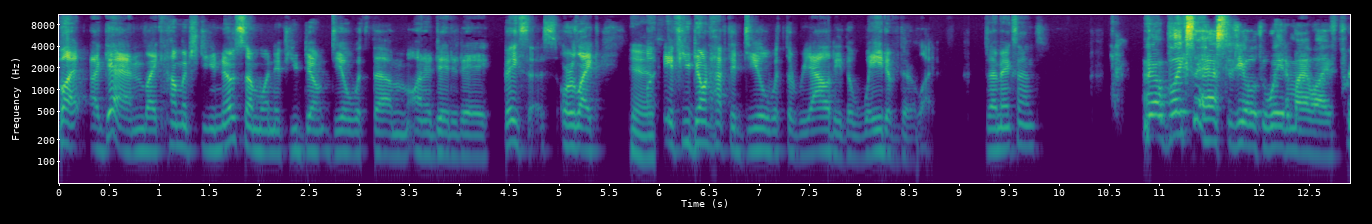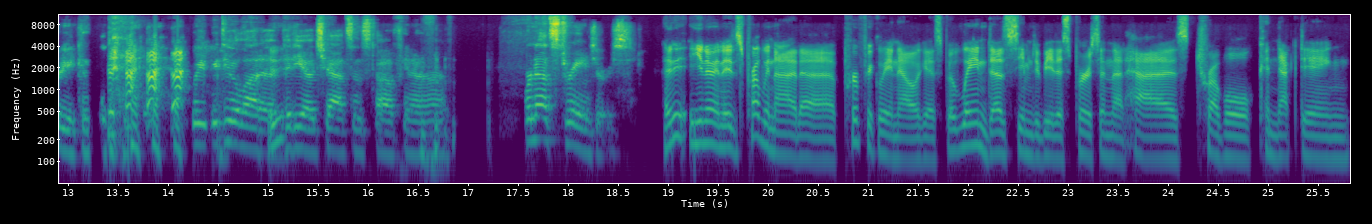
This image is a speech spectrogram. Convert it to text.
But again, like how much do you know someone if you don't deal with them on a day-to-day basis or like Yeah. if you don't have to deal with the reality, the weight of their life. Does that make sense? No, Blake has to deal with the weight of my life pretty consistently. we, we do a lot of video chats and stuff, you know. We're not strangers. I, you know, and it's probably not uh, perfectly analogous, but Lain does seem to be this person that has trouble connecting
